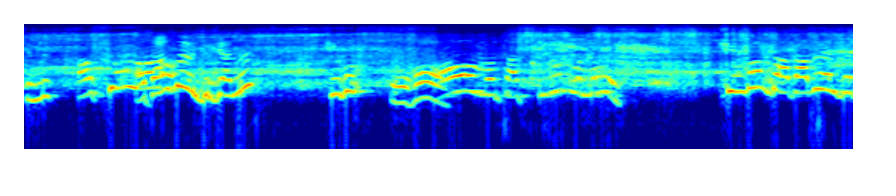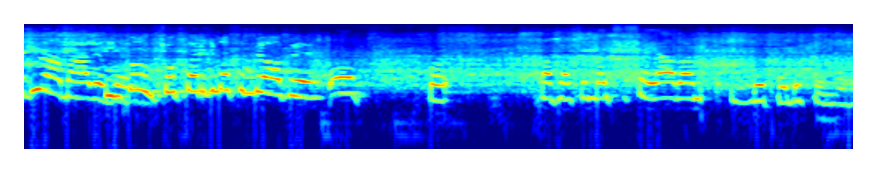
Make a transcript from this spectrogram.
için mi? Aslında Adam mı öldüreceksin lan? Çünkü oha. Aa mutasyon mu ne? King Kong da adamı öldürüyor ama abi bu. King Kong çok karışmasın be abi. Of. kafasındaki şeyi adam götürdü çünkü.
